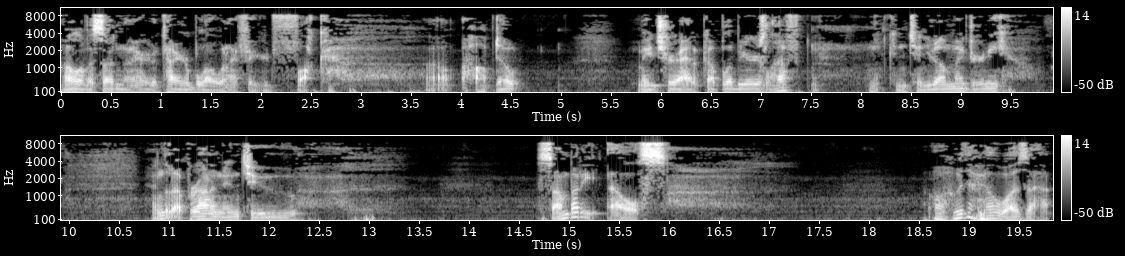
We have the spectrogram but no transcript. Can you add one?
all of a sudden I heard a tire blow and I figured fuck. Well, I hopped out, made sure I had a couple of beers left, continued on my journey. Ended up running into somebody else. Oh, who the hell was that?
